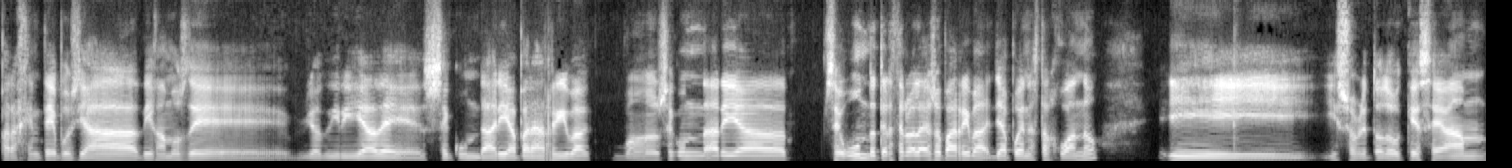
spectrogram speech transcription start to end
para, gente pues ya digamos de, yo diría de secundaria para arriba, bueno, secundaria, segundo, tercero de la ESO para arriba, ya pueden estar jugando y, y sobre todo que sean,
